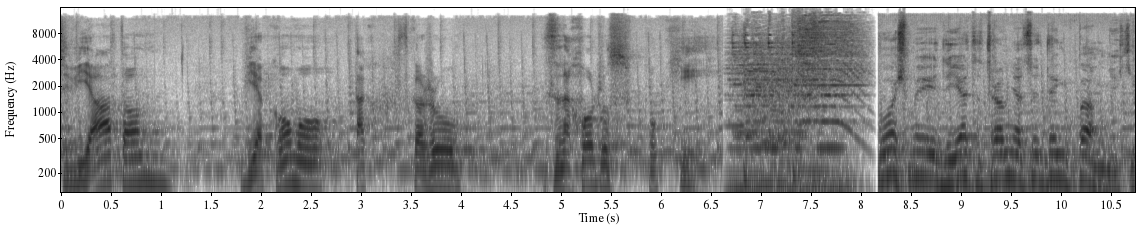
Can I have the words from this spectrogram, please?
святом, в якому, так скажу, знаходжу спокій. 8 і 9 травня це День пам'яті.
